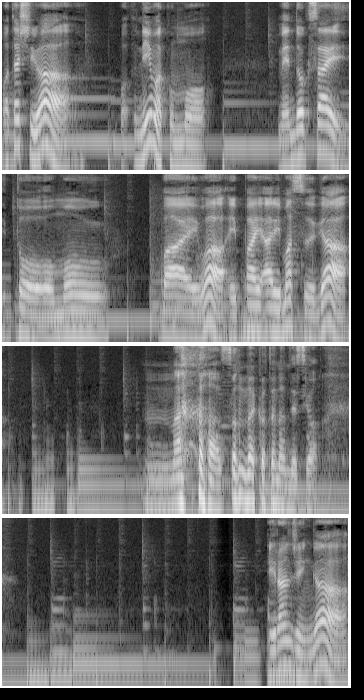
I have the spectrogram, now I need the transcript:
私は、ニーマ君もめんどくさいと思う場合はいっぱいありますが、まあ、そんなことなんですよ。イラン人が、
